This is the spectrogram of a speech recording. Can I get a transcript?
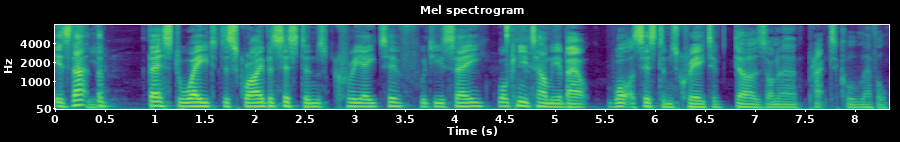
Is that Yeah. the best way to describe a systems creative, would you say? What can you tell me about what a systems creative does on a practical level?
